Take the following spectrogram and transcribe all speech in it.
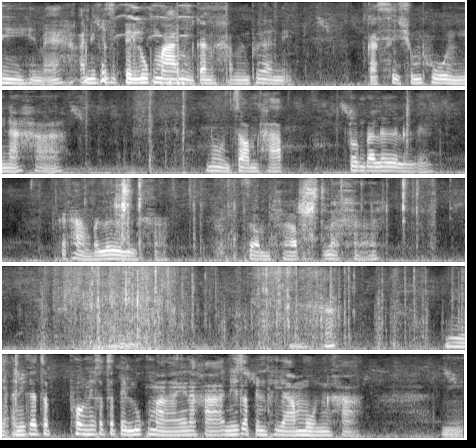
นี่เห็นไหมอันนี้ก็จะเป็นลูกไม้เหมือนกันค่ะเพื่อนๆนี่กัดสีชมพูอย่างนี้นะคะนู่นจอมทัพต้นเบลเลอร์เลย กระถางเบลเลอร์เลยค่ะ จอมทัพนะคะนี่นะคะ นี่อันนี้ก็จะพวกนี้ก็จะเป็นลูกไม้นะคะ อันนี้จะเป็นพญามนค่ะ นี่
